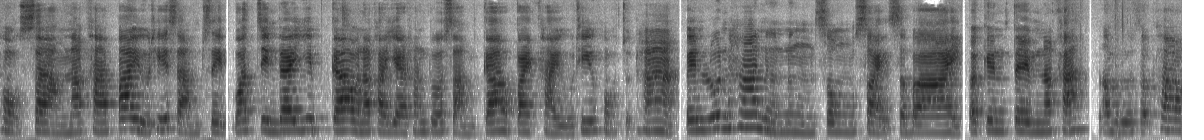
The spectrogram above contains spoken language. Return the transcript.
11763 นะคะ ป้ายอยู่ที่ 30 วัดจินได้ 29 นะคะ ยาทั้งตัว 39ปลายขายอยู่ที่ 6.5 เป็นรุ่น 511 ทรงใส่สบาย ประกันเต็มนะคะ เรามาดูสภาพ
